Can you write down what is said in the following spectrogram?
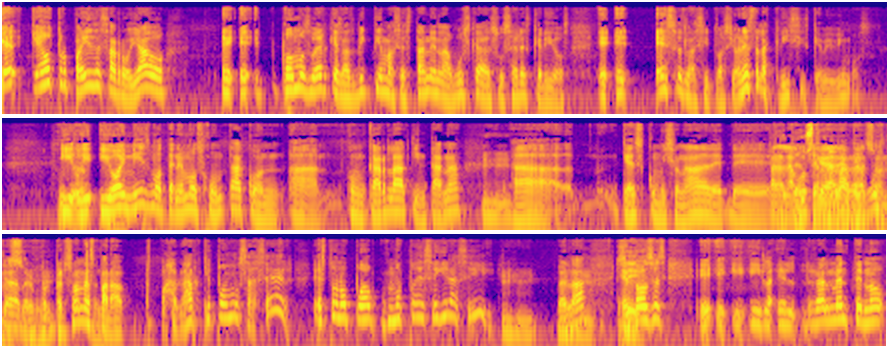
¿Qué, ¿Qué, otro país desarrollado eh, eh, podemos ver que las víctimas están en la búsqueda de sus seres queridos. Eh, esa es la situación, esa es la crisis que vivimos. Y, hoy mismo tenemos junta con, ah, con Carla Quintana, ah, que es comisionada de, para la búsqueda de, personas, personas para, hablar qué podemos hacer. Esto no, no puede seguir así. ¿Verdad? Entonces, y, realmente no,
